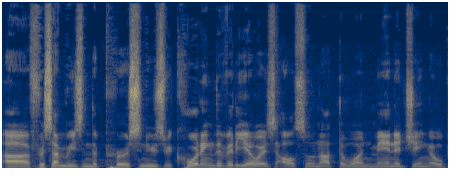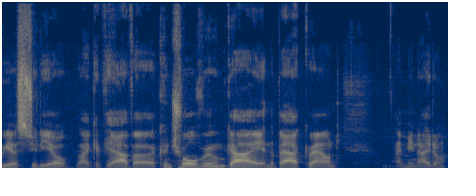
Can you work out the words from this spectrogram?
uh, for some reason, the person who's recording the video is also not the one managing OBS Studio. Like if you have a control room guy in the background, I mean, I don't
